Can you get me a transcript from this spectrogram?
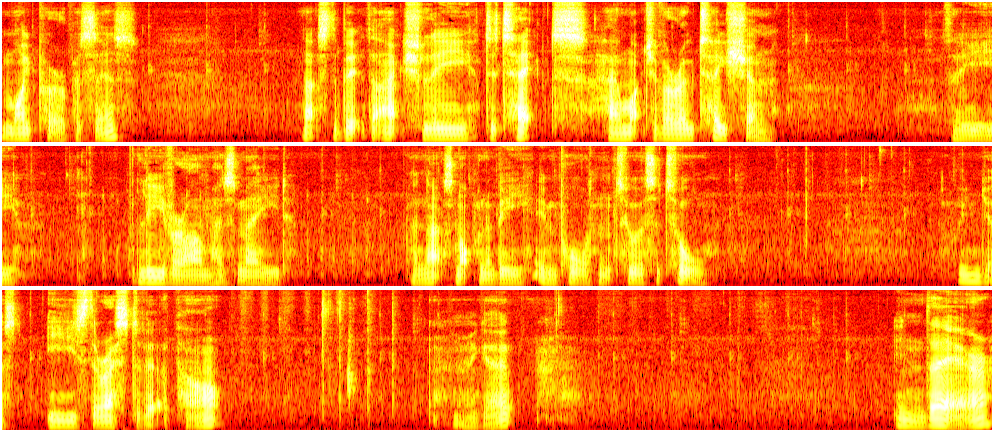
my purposes. That's the bit that actually detects how much of a rotation the lever arm has made and that's not going to be important to us at all. We can just ease the rest of it apart. There we go. In there,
